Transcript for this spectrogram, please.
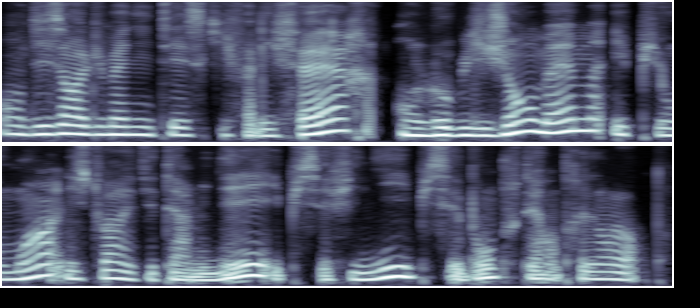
en disant à l'humanité ce qu'il fallait faire, en l'obligeant même, et puis au moins l'histoire était terminée, et puis c'est fini, et puis c'est bon, tout est rentré dans l'ordre.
